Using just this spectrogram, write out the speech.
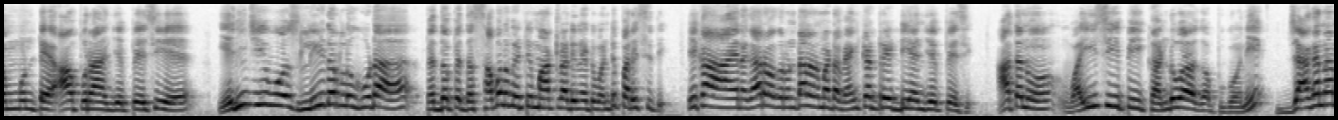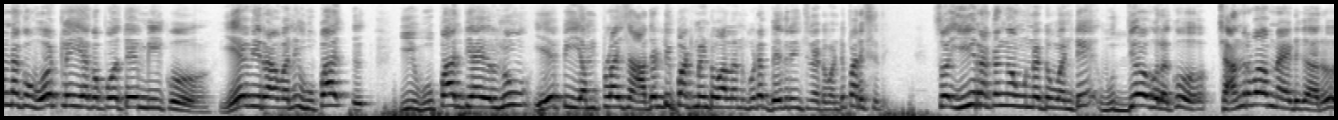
దమ్ముంటే ఆపురా అని చెప్పేసి ఎన్జిఓస్ లీడర్లు కూడా పెద్ద పెద్ద సభలు పెట్టి మాట్లాడినటువంటి పరిస్థితి. ఇక ఆయన గారు ఒకరు ఉంటారనమాట వెంకట్రెడ్డి అని చెప్పేసి. అతను వైసీపీ కండువా కప్పుకొని జగనన్నకు ఓట్లు వేయకపోతే మీకు ఏవి రావని ఉపా ఈ ఉపాధ్యాయులను ఏపీ ఎంప్లాయీస్ అదర్ డిపార్ట్మెంట్ వాళ్ళని కూడా బెదిరించినటువంటి పరిస్థితి. సో ఈ రకంగా ఉన్నటువంటి ఉద్యోగులకు చంద్రబాబు నాయుడు గారు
